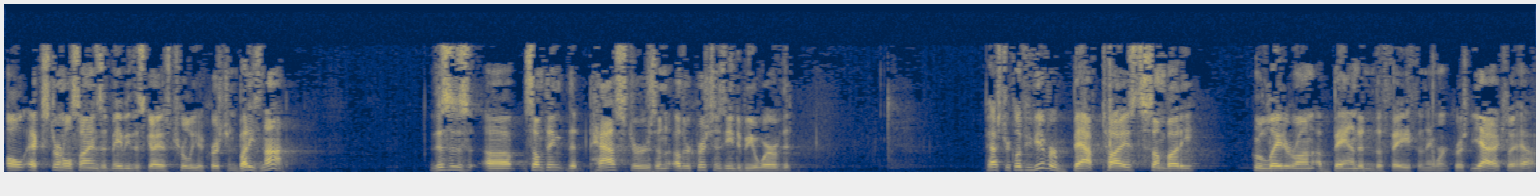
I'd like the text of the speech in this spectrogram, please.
All external signs that maybe this guy is truly a Christian, but he's not. This is uh, something that pastors and other Christians need to be aware of. That Pastor Cliff, have you ever baptized somebody who later on abandoned the faith and they weren't Christian? Yeah, actually I have.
